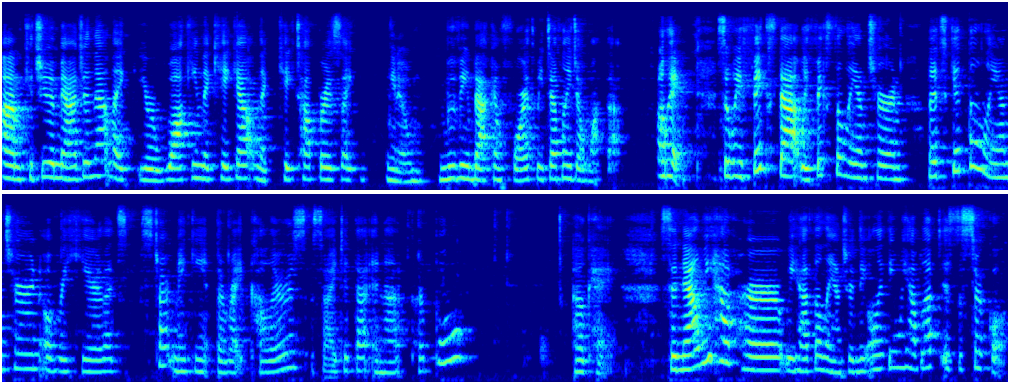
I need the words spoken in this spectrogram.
Um, could you imagine that? Like you're walking the cake out and the cake topper is like, you know, moving back and forth. We definitely don't want that. Okay, so we fixed that. We fixed the lantern. Let's get the lantern over here. Let's start making it the right colors. So I did that in a purple. Okay, so now we have her, we have the lantern. The only thing we have left is the circle.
